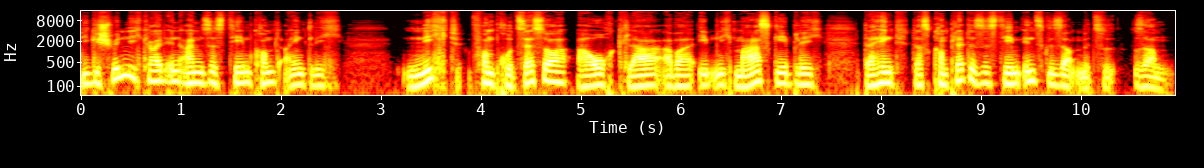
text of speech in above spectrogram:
die Geschwindigkeit in einem System kommt eigentlich nicht vom Prozessor, auch klar, aber eben nicht maßgeblich. Da hängt das komplette System insgesamt mit zusammen.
